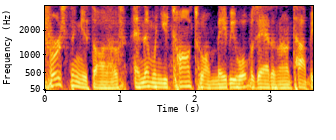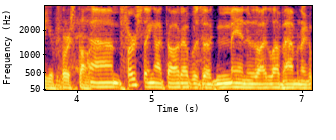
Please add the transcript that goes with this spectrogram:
first thing you thought of, and then when you talked to him, maybe what was added on top of your first thought? Um, first thing I thought of was a man. who I love having a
